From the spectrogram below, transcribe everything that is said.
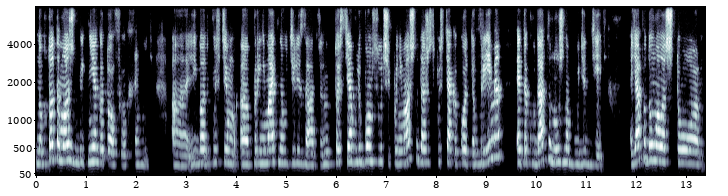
но кто-то, может быть, не готов ее хранить, а, либо, допустим, а, принимать на утилизацию. Ну, то есть я в любом случае понимала, что даже спустя какое-то время это куда-то нужно будет деть. Я подумала, что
